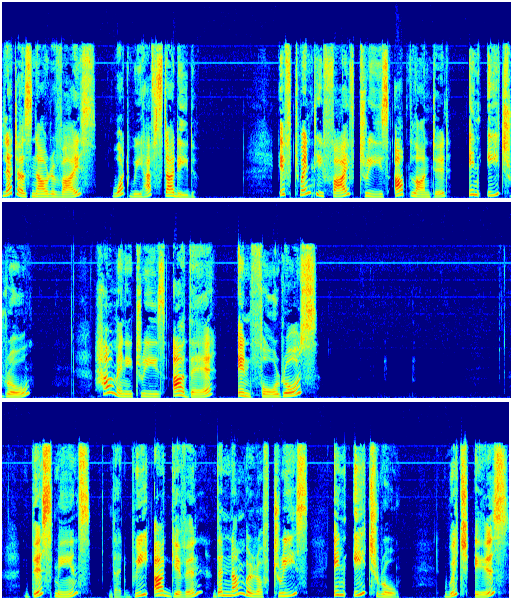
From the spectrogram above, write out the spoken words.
Let us now revise what we have studied. If 25 trees are planted in each row, how many trees are there in four rows? This means that we are given the number of trees in each row, which is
